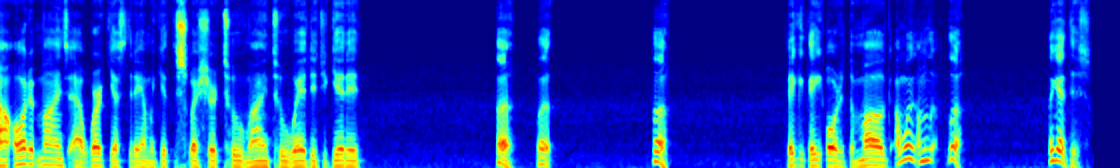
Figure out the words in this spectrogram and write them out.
I ordered mines at work yesterday. I'm gonna get the sweatshirt too, mine too. Where did you get it? Huh? Look, look. They they ordered the mug. I want. I'm look. Look at this.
